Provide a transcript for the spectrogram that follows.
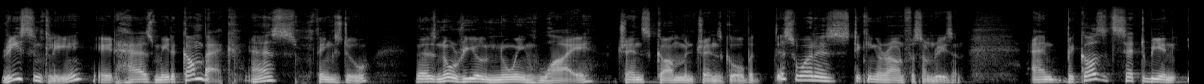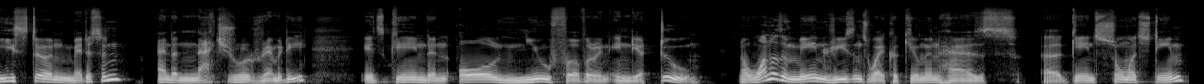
Recently, it has made a comeback, as things do. There's no real knowing why. Trends come and trends go, but this one is sticking around for some reason. And because it's said to be an Eastern medicine and a natural remedy, it's gained an all new fervor in India too. Now, one of the main reasons why curcumin has uh, gained so much steam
